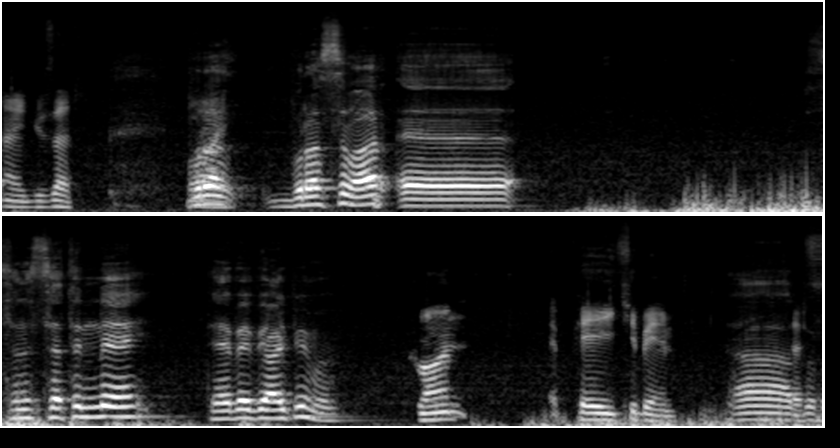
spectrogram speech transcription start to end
Yani güzel. Bura, Vay. burası var. Ee, senin setin ne? TB VIP mi? Şu an e, P2 benim. Ha Ses. dur.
